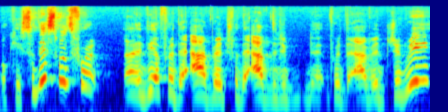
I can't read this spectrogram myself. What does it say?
Okay, so this was for idea for the average, for the average, for the average degree.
